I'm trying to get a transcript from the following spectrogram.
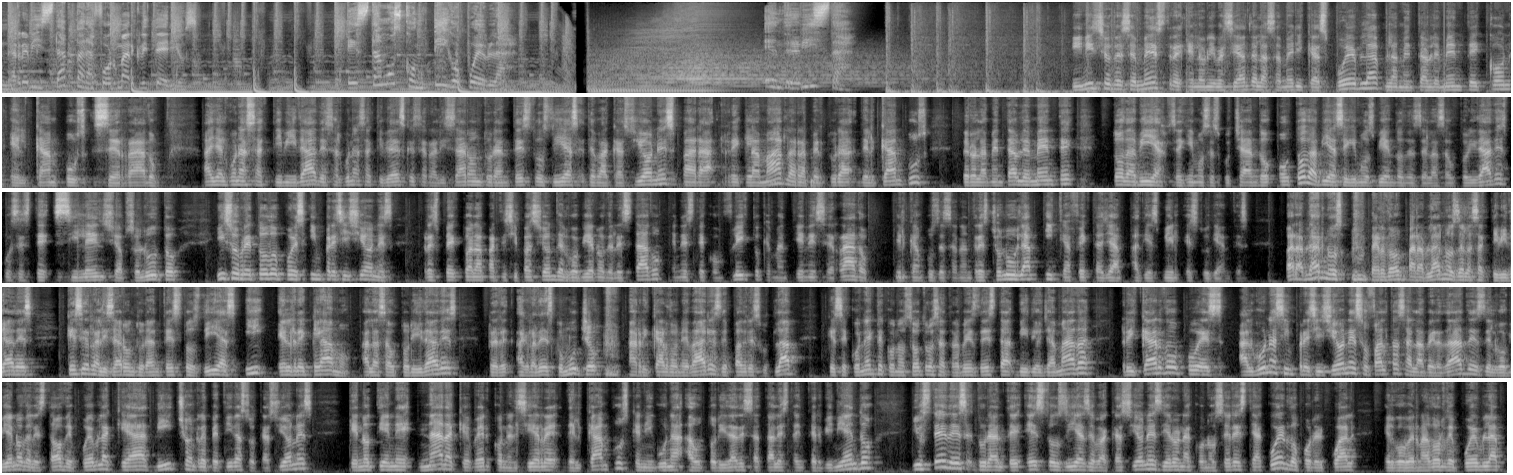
una revista para formar criterios. Estamos contigo, Puebla. Entrevista. Inicio de semestre en la Universidad de las Américas Puebla, lamentablemente con el campus cerrado. Hay algunas actividades, algunas actividades que se realizaron durante estos días de vacaciones para reclamar la reapertura del campus, pero lamentablemente todavía seguimos escuchando o todavía seguimos viendo desde las autoridades pues este silencio absoluto y sobre todo pues imprecisiones respecto a la participación del gobierno del estado en este conflicto que mantiene cerrado el campus de San Andrés Cholula y que afecta ya a 10 mil estudiantes. Para hablarnos, perdón, para hablarnos de las actividades que se realizaron durante estos días y el reclamo a las autoridades, agradezco mucho a Ricardo Nevares de Padres Utlab que se conecte con nosotros a través de esta videollamada. Ricardo, pues algunas imprecisiones o faltas a la verdad desde el gobierno del estado de Puebla que ha dicho en repetidas ocasiones que no tiene nada que ver con el cierre del campus, que ninguna autoridad estatal está interviniendo. Y ustedes durante estos días de vacaciones dieron a conocer este acuerdo por el cual el gobernador de Puebla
